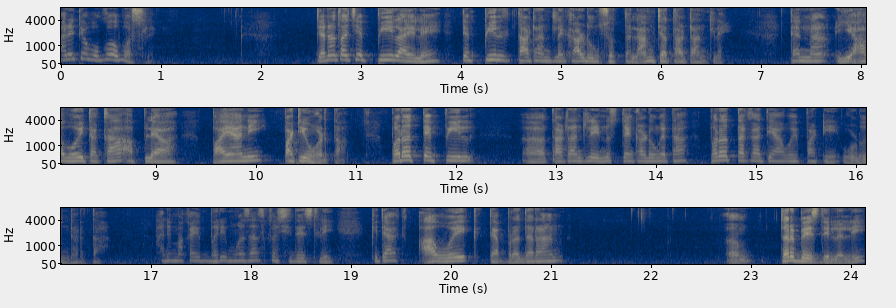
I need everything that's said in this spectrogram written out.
आनी तें वगो बसलें. जेन्ना ताचें पील आयलें तें पील ताटांतलें काडूंक सोदतालें आमच्या ताटांतलें. तेन्ना ही आवय ताका आपल्या पांयांनी पाटी व्हरता. परत तें पील ताटांतलें नुस्तें काडूंक येता परत ताका ती आवय पाटी ओडून धरता. आनी म्हाका एक बरी मजाच कशी दिसली कित्याक आवयक त्या ब्रदरान तरबेज दिलेली.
